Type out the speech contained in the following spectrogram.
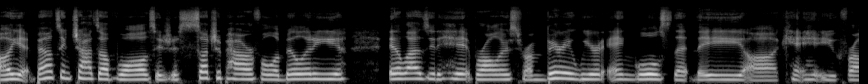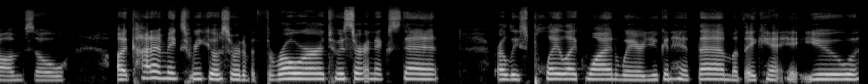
Uh, yeah, bouncing shots off walls is just such a powerful ability. It allows you to hit brawlers from very weird angles that they uh, can't hit you from. So uh, it kind of makes Rico sort of a thrower to a certain extent, or at least play like one where you can hit them but they can't hit you.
